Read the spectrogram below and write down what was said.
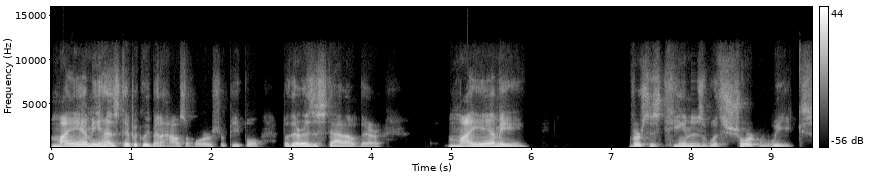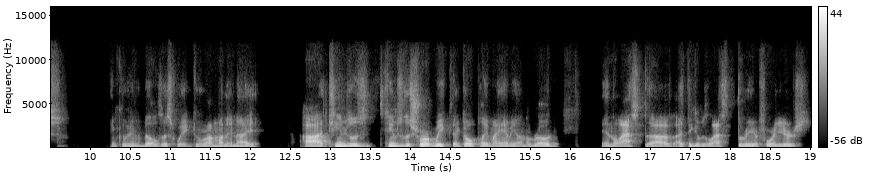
Miami has typically been a house of horrors for people, but there is a stat out there. Miami versus teams with short weeks, including the Bills this week, who were on Monday night. Uh, teams with teams with a short week that go play Miami on the road in the last, uh, I think it was last three or four years,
